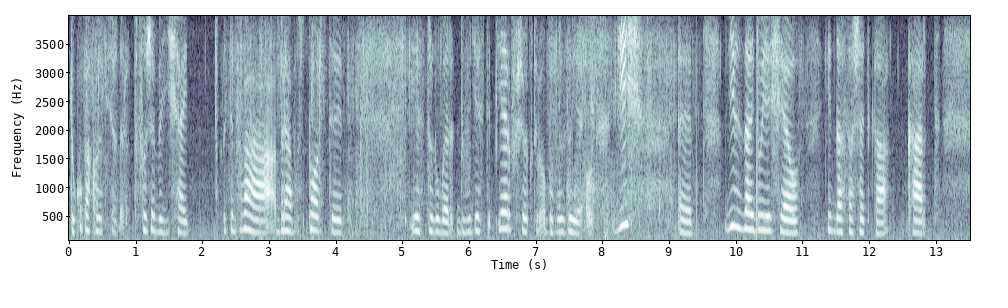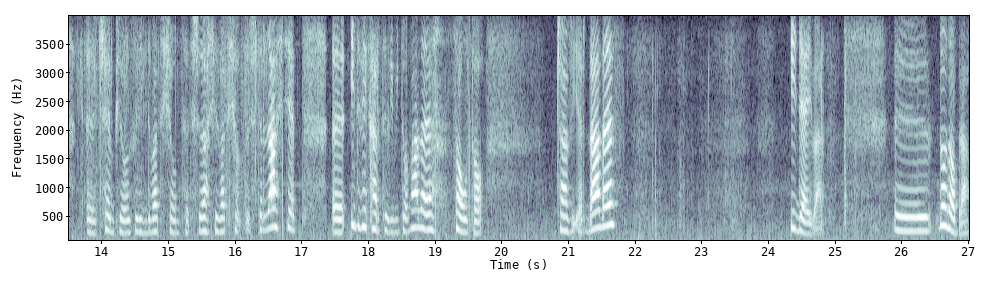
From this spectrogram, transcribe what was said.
tu Kuba Kolekcjoner. Tworzymy dzisiaj dwa Brawo Sporty. Jest to numer 21, który obowiązuje od dziś. E, W nim znajduje się jedna saszetka kart e, Champions League 2013-2014 e, i dwie karty limitowane. Są to Xavi Hernandez i Neymar. No dobra,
